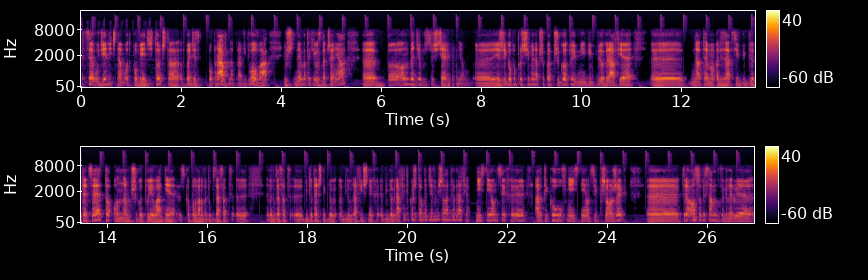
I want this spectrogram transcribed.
chce udzielić nam odpowiedzi. To, czy ta odpowiedź jest poprawna, prawidłowa, już nie ma takiego znaczenia, bo on będzie po prostu ściemniał. Jeżeli go poprosimy, na przykład, przygotuj mi bibliografię e, na temalizacji w bibliotece, to on nam przygotuje ładnie, skomponowaną według zasad, e, według zasad e, bibliotecznych, bibli- bibliograficznych bibliografię, tylko że to będzie wymyślona bibliografia nieistniejących artykułów, nieistniejących książek, które on sobie sam wygeneruje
